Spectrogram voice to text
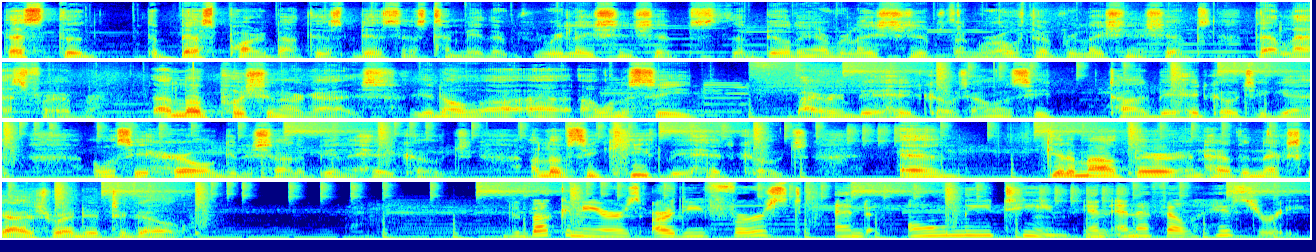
The, the best part about this business to me, the relationships, the building of relationships, the growth of relationships that last forever. I love pushing our guys. You know, I, I, I want to see Byron be a head coach. I want to see Todd be a head coach again. I want to see Harold get a shot at being a head coach. I'd love to see Keith be a head coach and get them out there and have the next guys ready to go. The Buccaneers are the first and only team in NFL history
